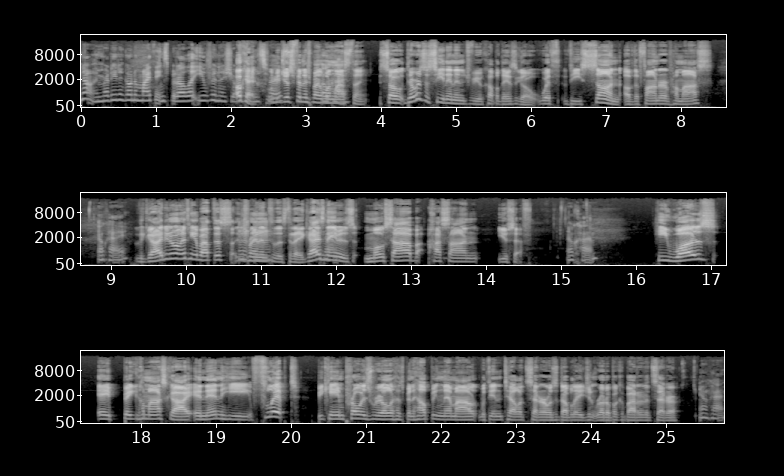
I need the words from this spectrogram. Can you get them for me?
No, I'm ready to go to my things, but I'll let you finish your okay, let me just finish my one last thing. So there was a CNN interview a couple days ago with the son of the founder of Hamas. Okay. The guy, do you know anything about this? I just ran Mm-mm. into this today. The guy's No. name is Mossab Hassan Youssef. Okay. He was a big Hamas guy, and then he flipped, became pro-Israel, has been helping them out with intel, etc. Was a double agent, wrote a book about it, etc. Okay.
